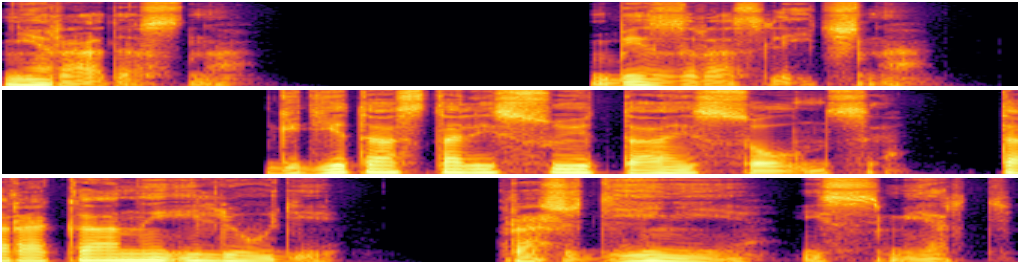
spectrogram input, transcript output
не радостно. Безразлично. Где-то остались суета и солнце, тараканы и люди, рождение и смерть,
